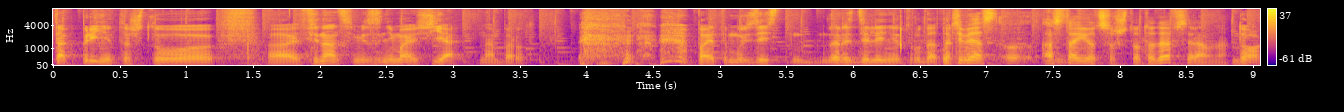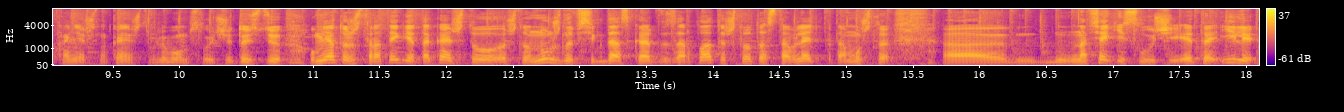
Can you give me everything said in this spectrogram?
так принято, что э, финансами занимаюсь я, наоборот. Поэтому здесь разделение труда. У такое. тебя остается что-то, да, все равно? Да, конечно, конечно, в любом случае. То есть э, у меня тоже стратегия такая, что, что нужно всегда с каждой зарплаты что-то оставлять, потому что э, на всякий случай это или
